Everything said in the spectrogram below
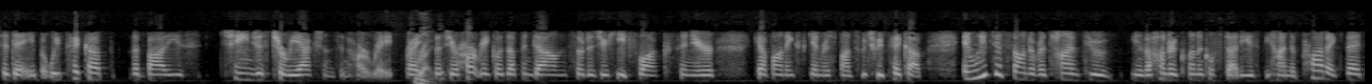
today, but we pick up the body's changes to reactions in heart rate, right? Right. As your heart rate goes up and down, so does your heat flux and your galvanic skin response, which we pick up. And we've just found over time through you know, the 100 clinical studies behind the product that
